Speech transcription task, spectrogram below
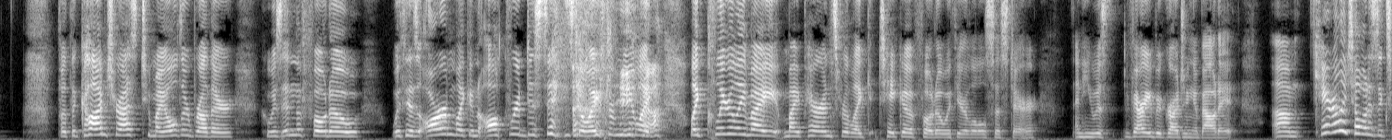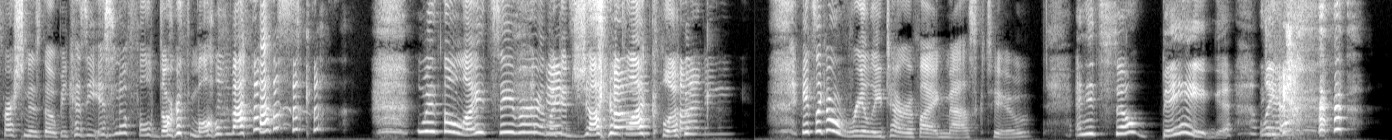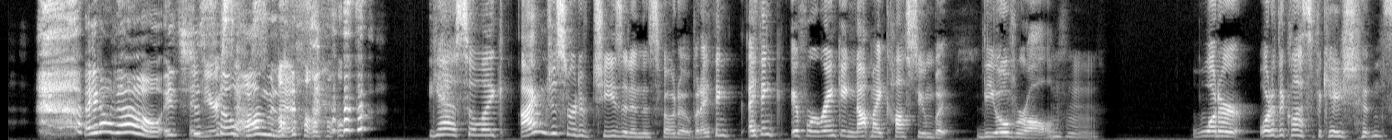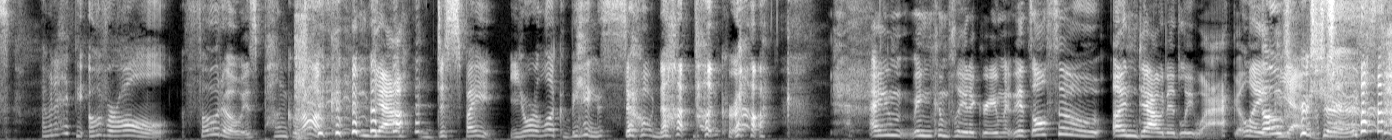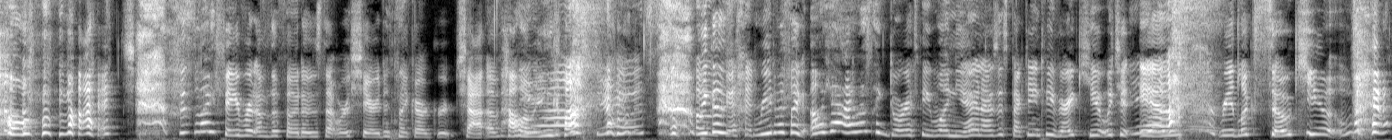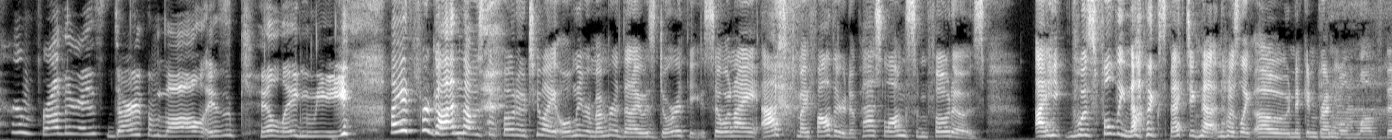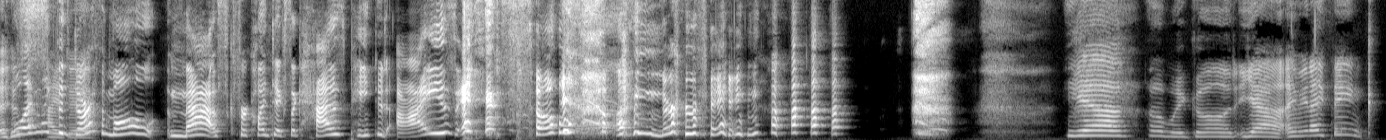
but the contrast to my older brother who is in the photo with his arm like an awkward distance away from me like Yeah. like clearly my my parents were like take a photo with your little sister and he was very begrudging about it um can't really tell what his expression is though because he isn't a full darth maul mask with a lightsaber and like It's a giant so black cloak funny. It's like a really terrifying mask too and it's so big. Like Yeah. I don't know. It's just you're so, so ominous. yeah so like i'm just sort of cheesing in this photo but i think i think if we're ranking not my costume but the overall Mhm. what are what are the classifications I mean, I think the overall photo is punk rock, yeah. despite your look being so not punk rock. I'm in complete agreement. It's also undoubtedly whack. Like oh for sure so much. This is my favorite of the photos that were shared in like our group chat of Halloween Yeah, costumes. so because good. Reed was like, "Oh yeah, I was like Dorothy one year, and I was expecting it to be very cute, which it is. Yeah. Reed looks so cute, but her brother as Darth Maul is killing me. I had forgotten that was the photo too. I only remembered that I was Dorothy. So when I asked my father to pass along some photos, I was fully not expecting that, and I was like, "Oh, Nick and Bren will love this." Well, and I like the did. Darth Maul mask, for context, like has painted eyes, and it's so unnerving. yeah, Oh my god. Yeah, I mean, I think.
